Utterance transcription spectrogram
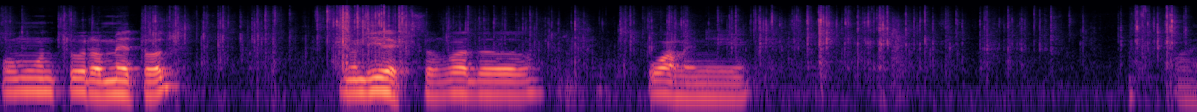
o montură metod în direct, să vadă oamenii Hai.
